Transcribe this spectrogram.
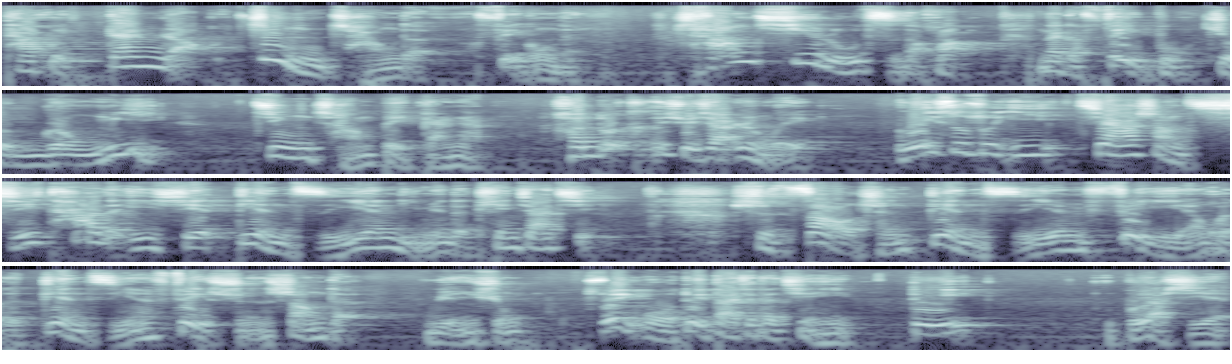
它会干扰正常的肺功能。长期如此的话，那个肺部就容易经常被感染。很多科学家认为，维生素 E 加上其他的一些电子烟里面的添加剂，是造成电子烟肺炎或者电子烟肺损伤的元凶。所以我对大家的建议：第一，不要吸烟，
